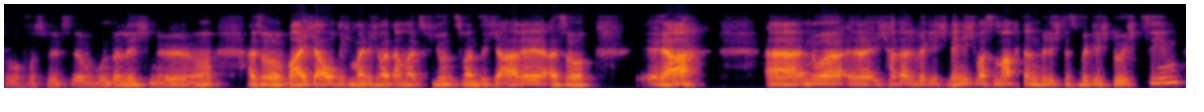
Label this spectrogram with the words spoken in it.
was willst du, wunderlich, nö. Also war ich ja auch, ich meine, ich war damals 24 Jahre, also ja, äh, nur äh, ich hatte halt wirklich, wenn ich was mache, dann will ich das wirklich durchziehen.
